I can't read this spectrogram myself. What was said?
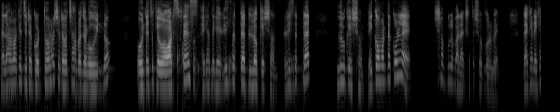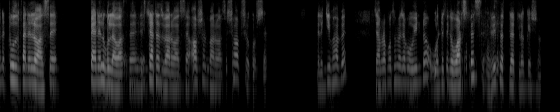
তাহলে আমাকে যেটা করতে হবে সেটা হচ্ছে আমরা যাব উইন্ডো উইন্ডো থেকে ওয়ার্কস্পেস এখান থেকে রিসেপ্টেড লোকেশন রিসেপ্টেড লোকেশন এই কমান্ডটা করলে সবগুলো বার একসাথে শো করবে। দেখেন এখানে টুল প্যানেলও আছে প্যানেল গুলাও আছে স্ট্যাটাস বারও আছে অপশন বারও আছে সব শো করছে। তাহলে কীভাবে? যে আমরা প্রথমে যাব উইন্ডো উইন্ডো থেকে ওয়ার্কস্পেস রিসেপ্টেড লোকেশন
